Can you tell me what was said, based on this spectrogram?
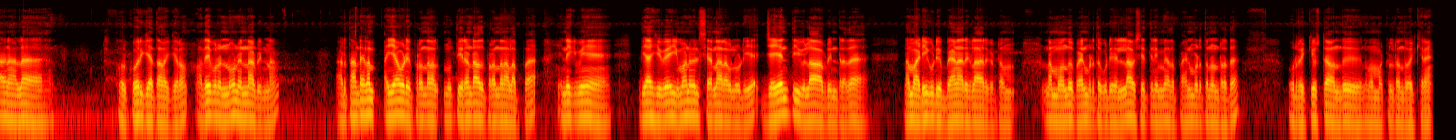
அதனால் ஒரு கோரிக்கையாக தான் வைக்கிறோம். அதே போல் இன்னொன்று என்ன அப்படின்னா அடுத்த ஆண்டையெல்லாம் ஐயாவுடைய பிறந்தநாள் நூற்றி இரண்டாவது பிறந்தநாள் அப்போ இன்றைக்குமே தியாகிவே இமானுவேல் சேர்னார் அவர்களுடைய ஜெயந்தி விழா அப்படின்றத நம்ம அடிக்கக்கூடிய பேனர்களாக இருக்கட்டும் நம்ம வந்து பயன்படுத்தக்கூடிய எல்லா விஷயத்துலையுமே அதை பயன்படுத்தணுன்றத ஒரு ரெக்யூஸ்ட்டாக வந்து நம்ம மக்கள்கிட்ட வந்து வைக்கிறேன்.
